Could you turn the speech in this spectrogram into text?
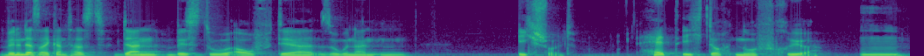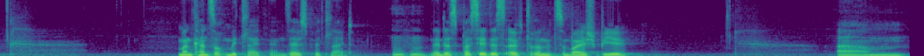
Wenn du das erkannt hast, dann bist du auf der sogenannten Ich-Schuld. Hätte ich doch nur früher. Mhm. Man kann es auch Mitleid nennen, Selbstmitleid. Mhm. Ne, das passiert des Öfteren mit zum Beispiel ähm,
